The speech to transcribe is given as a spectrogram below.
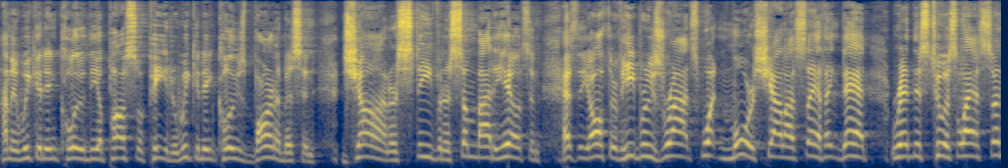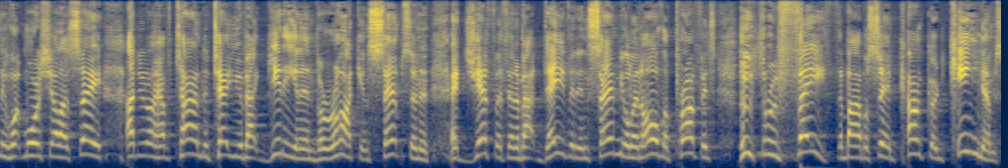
I mean, we could include the Apostle Peter, we could include Barnabas and John or Stephen or somebody else. And as the author of Hebrews writes, What more shall I say? I think Dad read this to us last Sunday. What more shall I say? I do not have time to tell you about Gideon and Barak and Samson and, and Jephthah and about David and Samuel and all the prophets who, through faith, the Bible said, conquered kingdoms.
